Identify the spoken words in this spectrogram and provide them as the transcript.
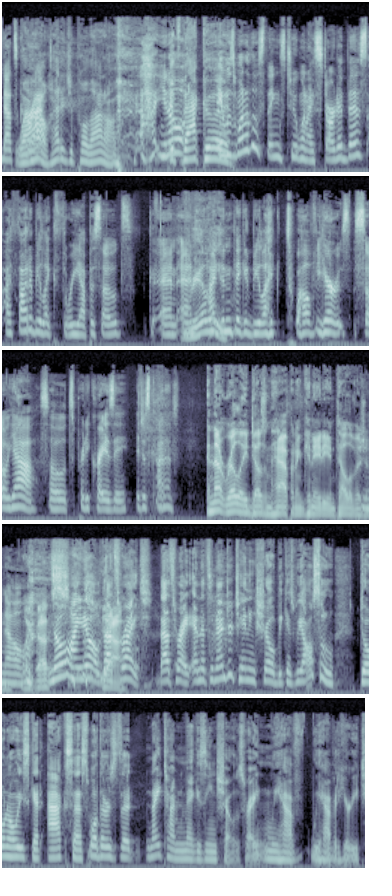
That's wow, correct. how did you pull that off? you know, It's that good. It was one of those things too. When I started this, I thought it'd be like three episodes, and and Really? I didn't think it'd be like twelve years. So yeah, so it's pretty crazy. It just kind of And that really doesn't happen in Canadian television. No. Like that's No, I know. That's Yeah. right. That's right. And it's an entertaining show because we also don't always get access. Well, there's the nighttime magazine shows, right? And we have we have it here, ET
